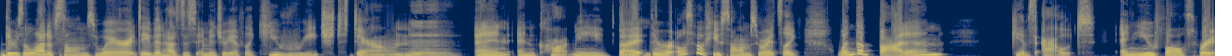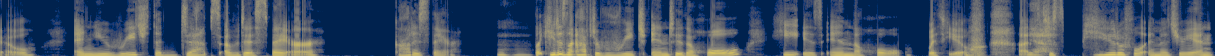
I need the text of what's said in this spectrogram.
there's a lot of psalms where David has this imagery of like you reached down mm. and and caught me, but mm-hmm. there are also a few psalms where it's like when the bottom gives out and you fall through and you reach the depths of despair, God is there. Mm-hmm. Like he doesn't have to reach into the hole; he is in the hole with you. Uh, yeah. Just beautiful imagery, and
